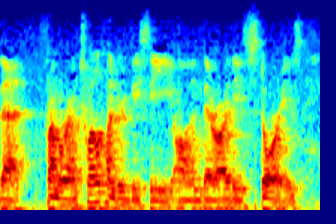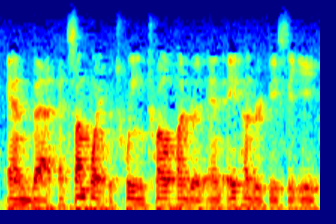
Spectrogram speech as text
that from around 1200 BCE on, there are these stories, and that at some point between 1200 and 800 BCE,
